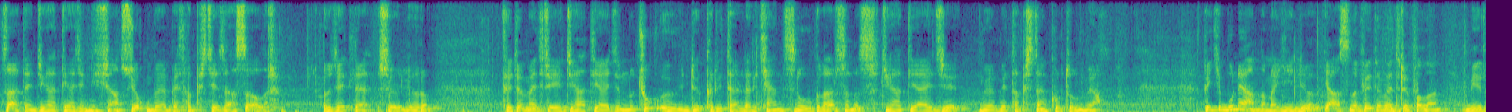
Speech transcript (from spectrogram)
zaten cihat ihtiyacının hiç şansı yok müebbet hapis cezası alır. Özetle söylüyorum. Fetometreyi cihat yaycının çok övündüğü kriterleri kendisine uygularsanız cihat yaycı müebbet hapisten kurtulmuyor. Peki bu ne anlama geliyor? Ya aslında fetometre falan bir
